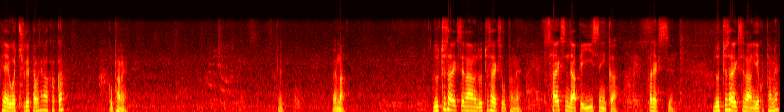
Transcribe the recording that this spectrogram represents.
그냥 이거 주겠다고 생각할까? 곱하면. 얼마? 루트 4x랑 루트 4x 곱하면 4x인데 앞에 2 있으니까 8x 루트 4x랑 얘 곱하면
